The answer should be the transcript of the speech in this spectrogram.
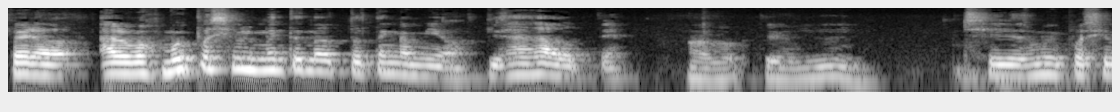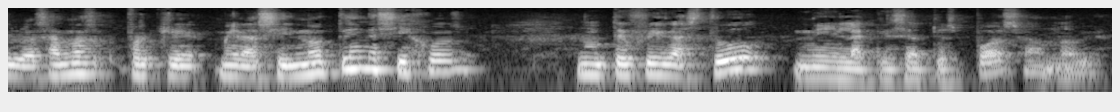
Pero algo muy posiblemente no te tenga mío, quizás adopte. Adopte. mm. Sí, es muy posible. O sea, no, porque, mira, si no tienes hijos, no te friegas tú, ni la que sea tu esposa o novia.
